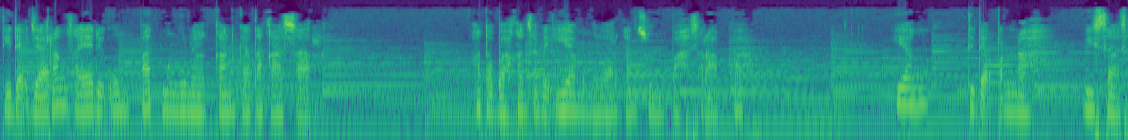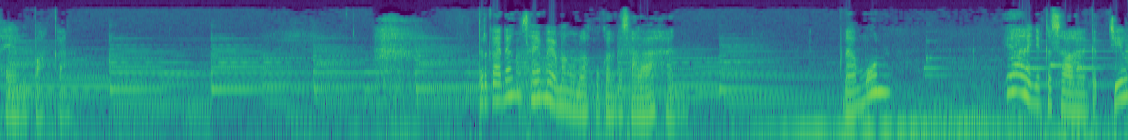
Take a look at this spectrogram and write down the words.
tidak jarang saya diumpat menggunakan kata kasar, atau bahkan sampai ia mengeluarkan sumpah serapah yang tidak pernah bisa saya lupakan. Terkadang saya memang melakukan kesalahan, namun ya hanya kesalahan kecil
